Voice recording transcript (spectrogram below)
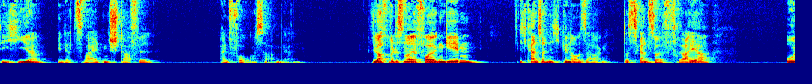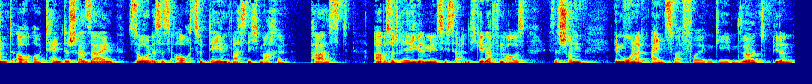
die hier in der zweiten Staffel einen Fokus haben werden. Wie oft wird es neue Folgen geben? Ich kann es euch nicht genau sagen. Das Ganze soll freier und auch authentischer sein, so dass es auch zu dem, was ich mache, passt. Aber es wird regelmäßig sein. Ich gehe davon aus, dass es schon im Monat ein, zwei Folgen geben wird, die dann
